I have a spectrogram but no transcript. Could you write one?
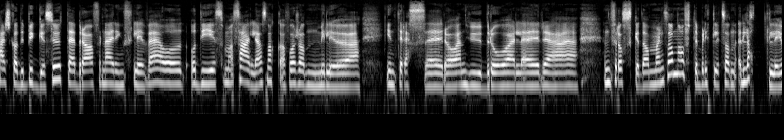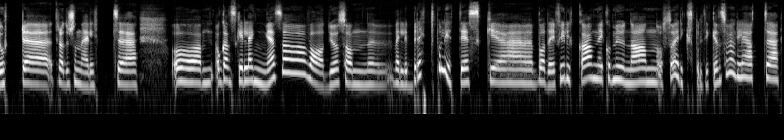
her skal det bygges ut, det er bra for næringslivet. Og, og de som særlig har snakka for sånn miljøinteresser og en hubro eller uh, en froskedam eller sånn, har ofte blitt litt sånn latterliggjort uh, tradisjonelt. Og, og, ganske lenge så var det jo sånn veldig bredt politisk, både i fylkene, i kommunene, også i rikspolitikken selvfølgelig, at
